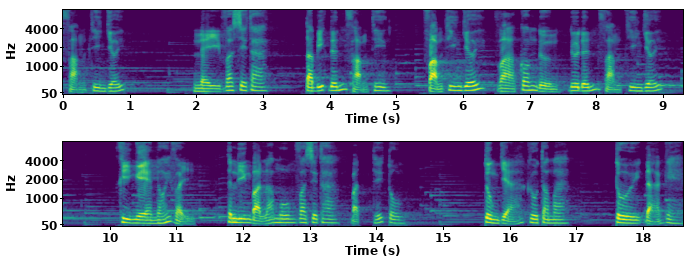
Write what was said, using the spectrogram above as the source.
Phạm Thiên Giới. Này Vasetha, ta biết đến Phạm Thiên, Phạm Thiên Giới và con đường đưa đến Phạm Thiên Giới. Khi nghe nói vậy, thanh niên bà La Môn Vasetha bạch Thế Tôn. Tôn giả Gotama, tôi đã nghe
